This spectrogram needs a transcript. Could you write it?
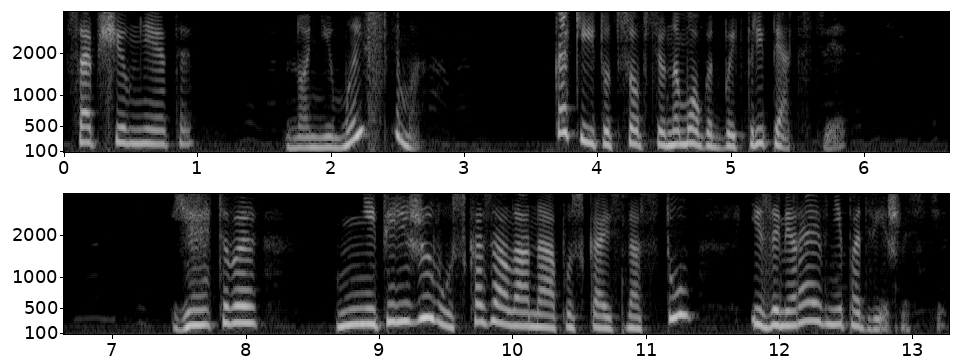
сообщил мне это. Но немыслимо? Какие тут, собственно, могут быть препятствия? Я этого не переживу, сказала она, опускаясь на стул и замирая в неподвижности.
